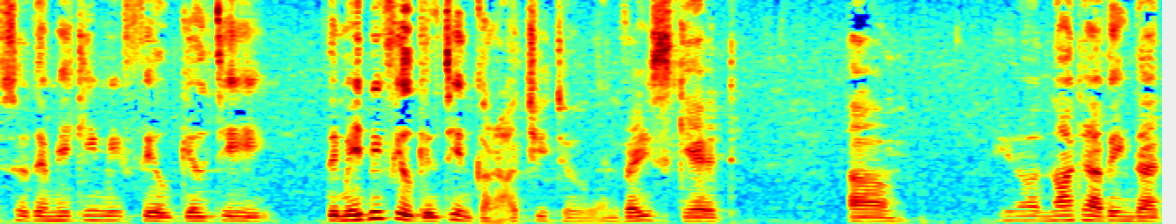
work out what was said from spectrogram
so they're making me feel guilty. They made me feel guilty in Karachi too, and very scared. Um, you know, not having that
